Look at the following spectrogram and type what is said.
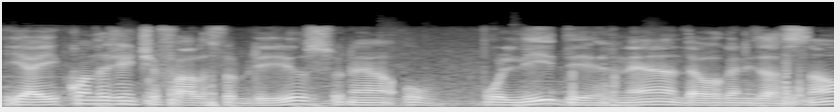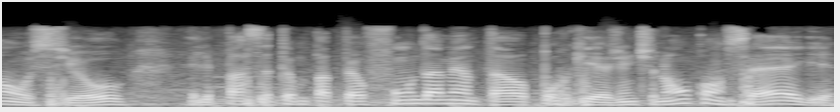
E aí quando a gente fala sobre isso, né, o, o líder né, da organização, o CEO, ele passa a ter um papel fundamental, porque a gente não consegue,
